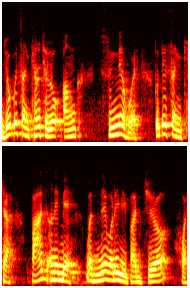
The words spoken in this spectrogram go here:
જો કોઈ સંખ્યાનો છેલ્લો અંક શૂન્ય હોય, તો તે સંખ્યા પાંચ અને બે બંને વડે વિભાજ્ય હોય.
